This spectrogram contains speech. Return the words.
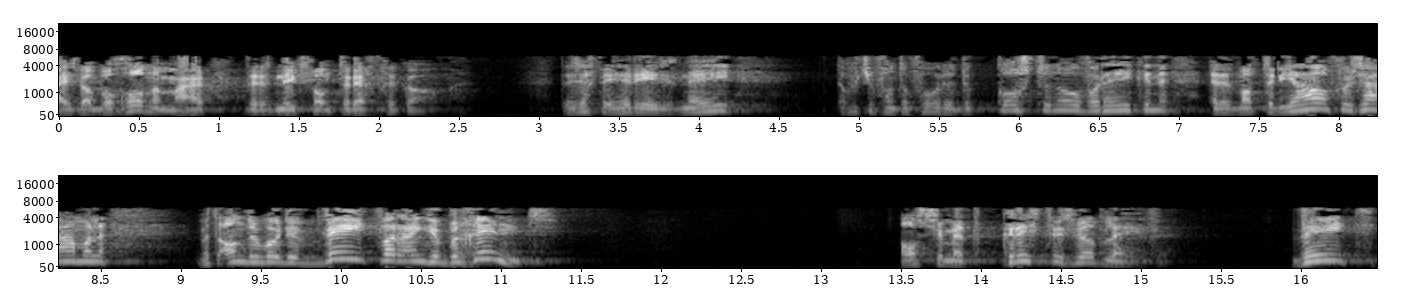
Hij is wel begonnen, maar er is niks van terechtgekomen. Dan zegt de Heer Jezus, nee, dan moet je van tevoren de kosten overrekenen en het materiaal verzamelen. Met andere woorden, weet waaraan je begint als je met Christus wilt leven. Weet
